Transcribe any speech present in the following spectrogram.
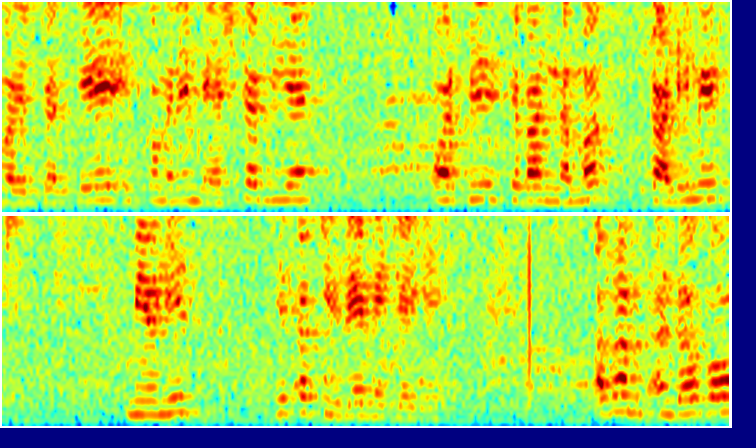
बॉईल करके इसको मैंने मैश कर लिया है। और फिर इसके बाद नमक, काली मिर्च म्यूनिस ये सब चीज़ें हमें चाहिए। अब हम अंडों को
